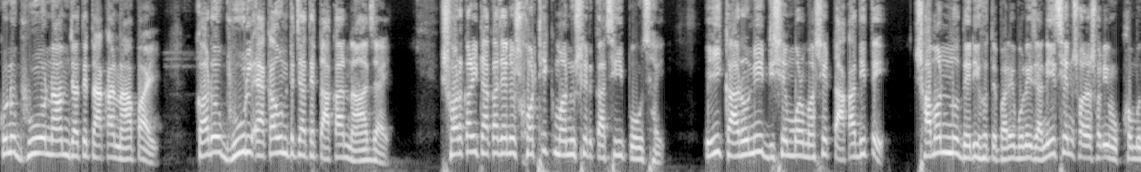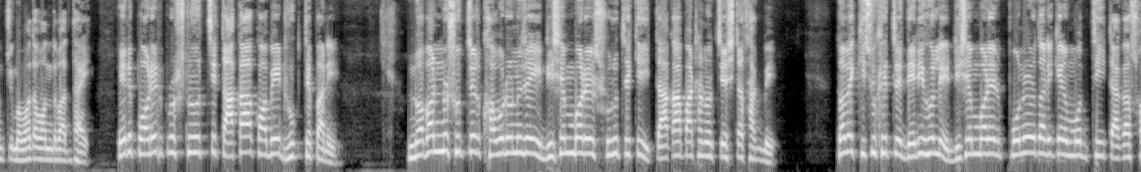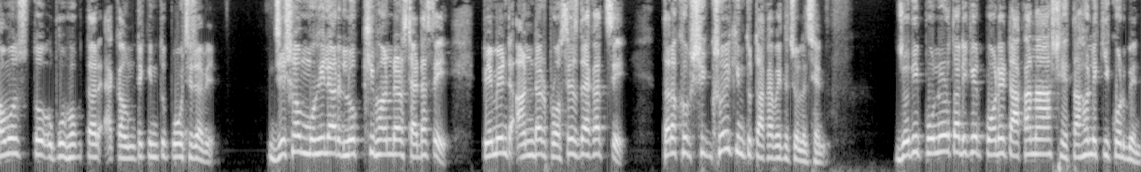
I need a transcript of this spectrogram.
কোনো ভুয়ো নাম যাতে টাকা না পায়, কারও ভুল অ্যাকাউন্টে যাতে টাকা না যায়। সরকারি টাকা যেন সঠিক মানুষের কাছেই পৌঁছায়। এই কারণেই ডিসেম্বর মাসে টাকা দিতে সামান্য দেরি হতে পারে বলে জানিয়েছেন সরাসরি মুখ্যমন্ত্রী মমতা বন্দ্যোপাধ্যায়। এর পরের প্রশ্ন হচ্ছে, টাকা কবে ঢুকতে পারে? নবান্ন সূত্রের খবর অনুযায়ী ডিসেম্বরের শুরু থেকেই টাকা পাঠানোর চেষ্টা থাকবে। তবে কিছু ক্ষেত্রে দেরি হলে ডিসেম্বরের পনেরো তারিখের মধ্যেই টাকা সমস্ত উপভোক্তার অ্যাকাউন্টে কিন্তু পৌঁছে যাবে। যেসব মহিলার লক্ষ্মী ভান্ডার স্ট্যাটাসে পেমেন্ট আন্ডার প্রসেস দেখাচ্ছে, তারা খুব শীঘ্রই কিন্তু টাকা পেতে চলেছেন। যদি পনেরো তারিখের পরে টাকা না আসে, তাহলে কি করবেন?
